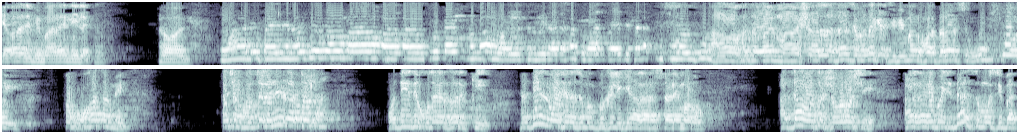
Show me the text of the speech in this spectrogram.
یوازې بیمارې نه لکه وای وعن سعيد رضي الله عنه قال قال رسول الله صلى الله عليه وسلم اذا دخلت غد فيد فنقش الوجود اه فتوى ما شاء الله دا څه باندې چې بیمار خو تلل شي وو وي ته ختمه اچھا بوتل نه راټول او دې دې خدای غر کی د دې وجه نه زموږ په کلی کې هغه سړی مړو ادا وته شورو شي هغه غریب چې داس مصیبت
